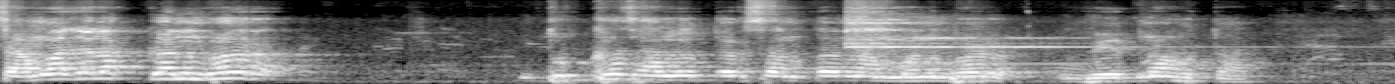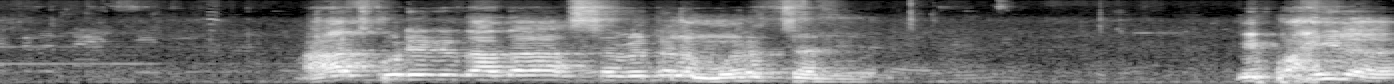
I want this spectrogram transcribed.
समाजाला कणभर दुःख झालं तर संतांना मनभर वेदना होतात. आज कुठेतरी दादा संवेदना मरत चालली. मी पाहिलं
